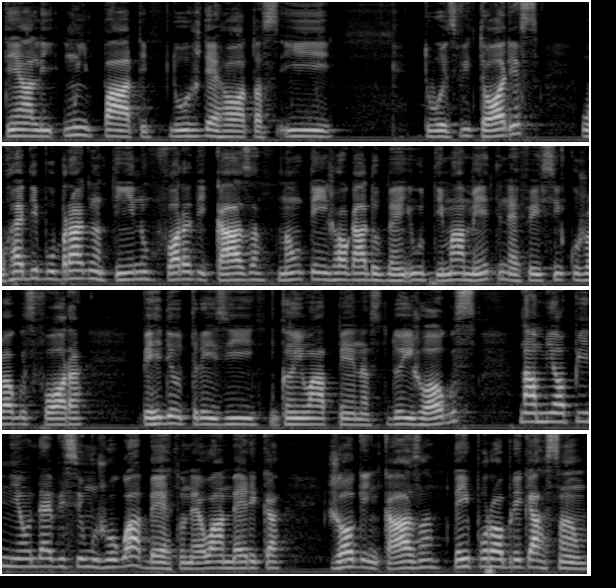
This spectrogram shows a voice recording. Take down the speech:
tem ali um empate, duas derrotas e duas vitórias. O Red Bull Bragantino, fora de casa, não tem jogado bem ultimamente, né? Fez cinco jogos fora, perdeu três e ganhou apenas dois jogos. Na minha opinião, deve ser um jogo aberto, né? O América joga em casa, tem por obrigação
